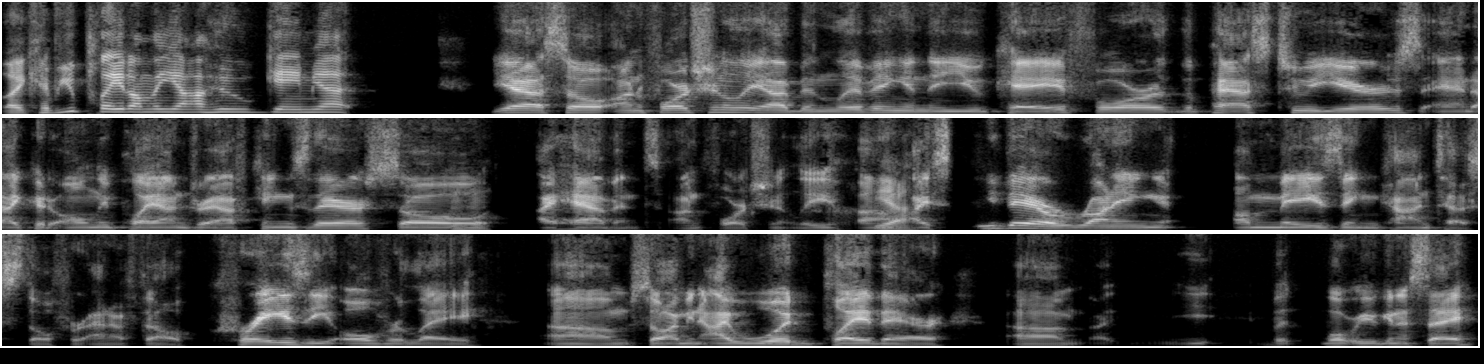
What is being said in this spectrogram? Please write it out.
like, have you played on the Yahoo game yet? Yeah, so unfortunately, I've been living in the UK for the past two years, and I could only play on DraftKings there. So mm-hmm. I haven't, unfortunately. Um, yeah. I see they are running amazing contests though for NFL, crazy overlay. Um, so I mean, I would play there. Um, but what were you going to say?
